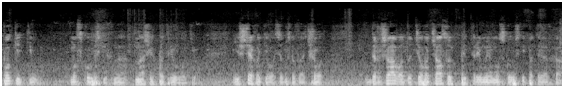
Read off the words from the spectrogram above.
покидьків московських на наших патріотів. І ще хотілося б сказати, що держава до цього часу підтримує московський патріархат.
